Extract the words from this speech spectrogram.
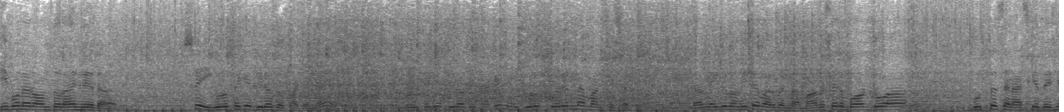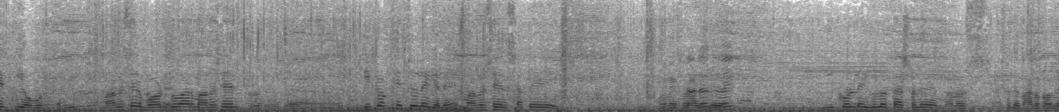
জীবনের অন্তরায় হয়ে দাঁড়াবে। সে এইগুলো থেকে বিরত থাকেন হ্যাঁ? এগুলো থেকে বিরত থাকেন, এইগুলো করেন না মানুষের সাথে। কারণ এইগুলো নিতে পারবেন না। মানুষের বরদোয়া বুঝতেছেন আজকে দেশের কি অবস্থা। মানুষের বরদোয়ার মানুষের বিপক্ষে চলে গেলে মানুষের সাথে মনে কি করলে এগুলো তো আসলে মানুষ আসলে ভালোভাবে।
